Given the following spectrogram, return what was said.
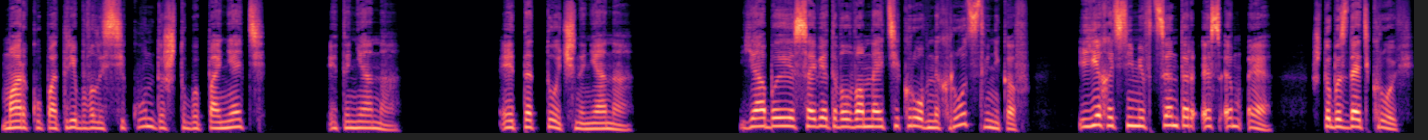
Марку потребовалась секунда, чтобы понять, это не она. Это точно не она. Я бы советовал вам найти кровных родственников и ехать с ними в центр СМЭ, чтобы сдать кровь.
